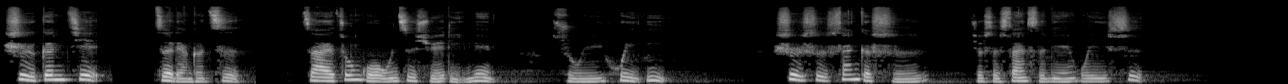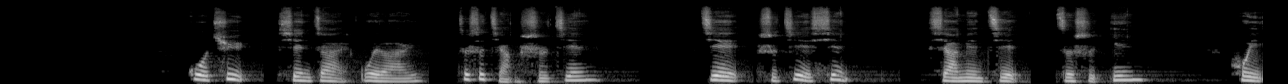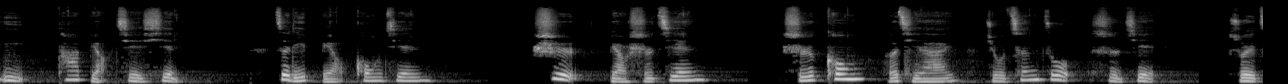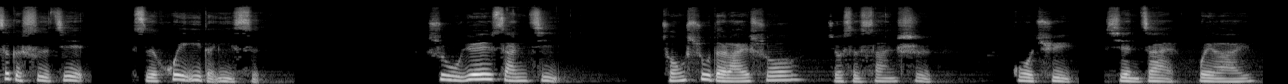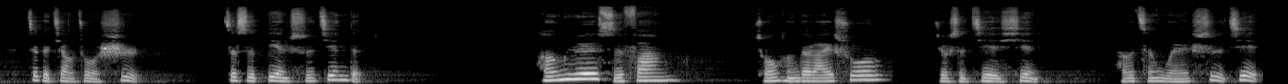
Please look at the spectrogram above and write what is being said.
世跟界这两个字，在中国文字学里面属于会意。世是三个十，就是三十年为一世。过去、现在、未来，这是讲时间。界是界限，下面界这是因。会意它表界限，这里表空间。世表时间，时空合起来就称作世界。所以这个世界是会意的意思。数约三际，从数的来说就是三世，过去。现在、未来，这个叫做世，这是变时间的。横曰十方，从横的来说，就是界限，合称为世界。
